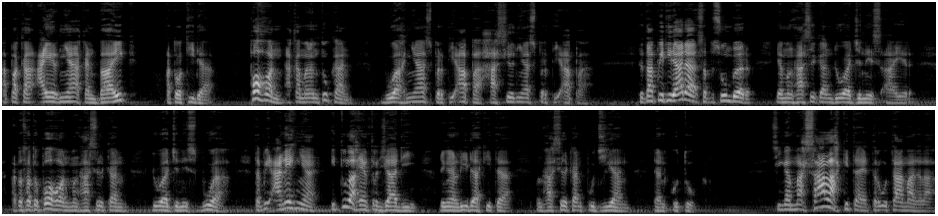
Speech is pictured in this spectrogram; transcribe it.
apakah airnya akan baik atau tidak Pohon akan menentukan buahnya seperti apa, hasilnya seperti apa. Tetapi tidak ada satu sumber yang menghasilkan dua jenis air atau satu pohon menghasilkan dua jenis buah. Tapi anehnya, itulah yang terjadi dengan lidah kita menghasilkan pujian dan kutuk. Sehingga masalah kita yang terutama adalah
